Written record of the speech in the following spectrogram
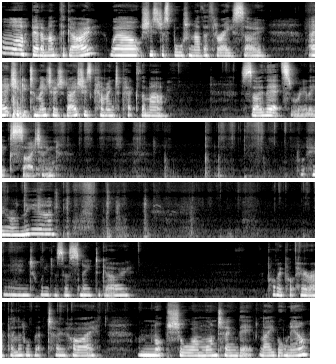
oh, about a month ago. Well, she's just bought another three, so I actually get to meet her today. She's coming to pick them up. So that's really exciting. Put her on there. And where does this need to go? Probably put her up a little bit too high. I'm not sure I'm wanting that label now.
